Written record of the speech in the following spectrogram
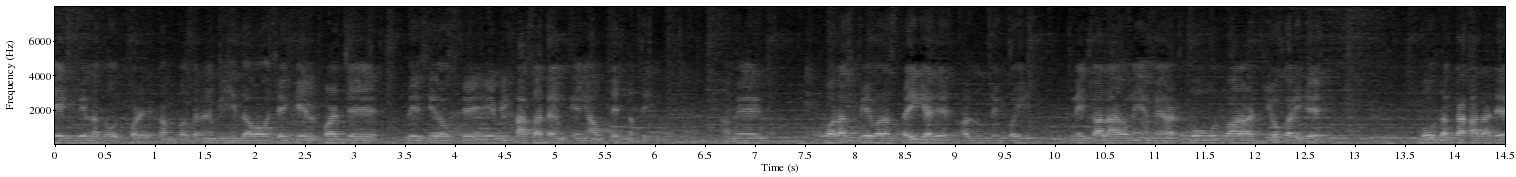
એક, બે લગાવવું જ પડે છે કમ્પલસરી અને બીજી દવાઓ છે કેલફળ છે, દેશી રોગ છે, એ બી ખાસા ટાઈમથી અહીં આવતી જ નથી. અમે વરસ બે વરસ થઈ ગયા છે. હજુ સુધી કોઈ નિકાલ આવ્યો નહીં. અમે બહુ વાર અરજીઓ કરી છે. બહુ ધક્કા ખાધા છે.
